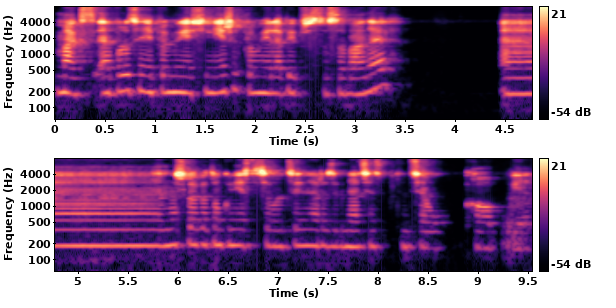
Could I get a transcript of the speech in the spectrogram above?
Max, ewolucja nie promuje silniejszych, promuje lepiej przystosowanych. Eee, naszego gatunku nie jest ewolucyjna rezygnacja z potencjału kobiet.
